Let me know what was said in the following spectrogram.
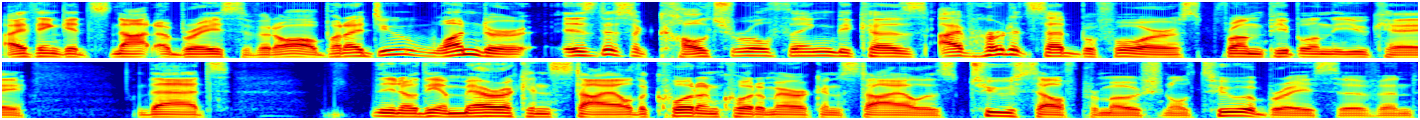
I think it's not abrasive at all. But I do wonder, is this a cultural thing? Because I've heard it said before from people in the UK that you know the American style, the quote unquote American style, is too self promotional, too abrasive, and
